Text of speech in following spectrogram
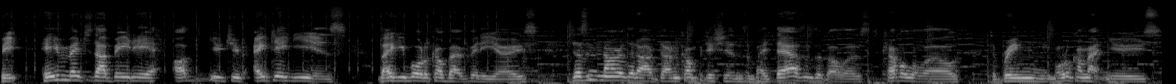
He even mentions I've been here on YouTube 18 years making Mortal Kombat videos. Doesn't know that I've done competitions and paid thousands of dollars to travel the world to bring Mortal Kombat news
